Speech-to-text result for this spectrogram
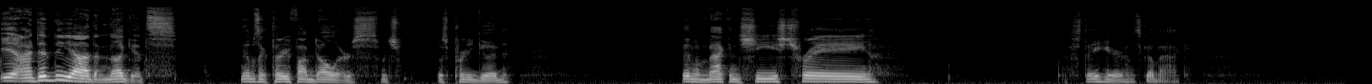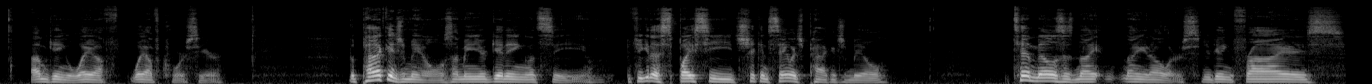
Yeah, I did the uh, the nuggets. That was like thirty five dollars, which was pretty good. They have a mac and cheese tray. Stay here. Let's go back. I'm getting way off way off course here. The package meals, I mean, you're getting, let's see, if you get a spicy chicken sandwich package meal, 10 meals is $90. You're getting fries.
